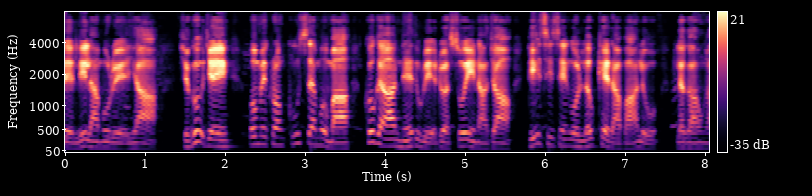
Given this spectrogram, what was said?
တဲ့လေ့လာမှုတွေအရ ယခုအချိန် Omicron ကူးစက်မှုမှာခုခံအားနည်းသူတွေအတွက်စိုးရိမ်တာကြောင့်ဒီအစီအစဉ်ကိုလုပ်ခဲ့တာပါလို့၎င်းက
